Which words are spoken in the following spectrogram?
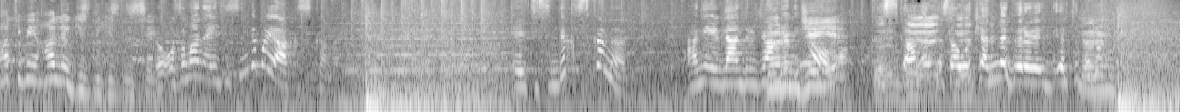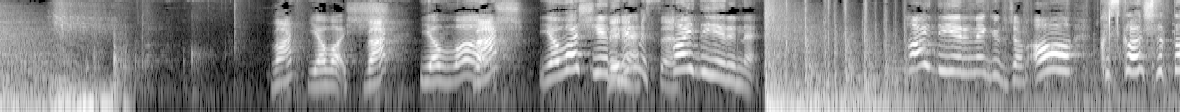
Fatih Bey hala gizli gizlisi. E, o zaman eltisini de bayağı kıskanır. Eltisini de kıskanır. Hani evlendireceğim dedi ya Görümceyi. onu. Kıskanır Görümceyi kısa o elti kendine göre elti bulur. Görüm. Ver. Yavaş. Ver. Yavaş. Ver. Yavaş yerine. Verir misin? Haydi yerine. Haydi yerine Gülcan. Aa kıskançlıkta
